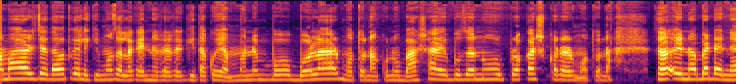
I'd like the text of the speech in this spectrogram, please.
আমার যে দাওয়াত গেলে কি মজা লাগে এনারা গীতা কইয়াম মানে বলার মতো না, কোনো ভাষায় বোঝানো, প্রকাশ করার মতো না। তো এনে না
